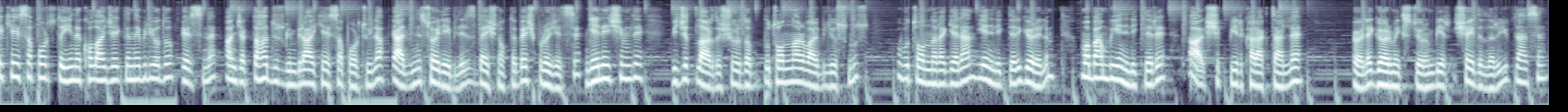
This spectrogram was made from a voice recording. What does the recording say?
IK support'u da yine kolayca eklenebiliyordu içerisine. Ancak daha düzgün bir IK support'uyla geldiğini söyleyebiliriz 5.5 projesi. Gelin şimdi widget'larda şurada butonlar var biliyorsunuz. Bu butonlara gelen yenilikleri görelim. Ama ben bu yenilikleri daha şık bir karakterle şöyle görmek istiyorum. Bir shader'ları yüklensin.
